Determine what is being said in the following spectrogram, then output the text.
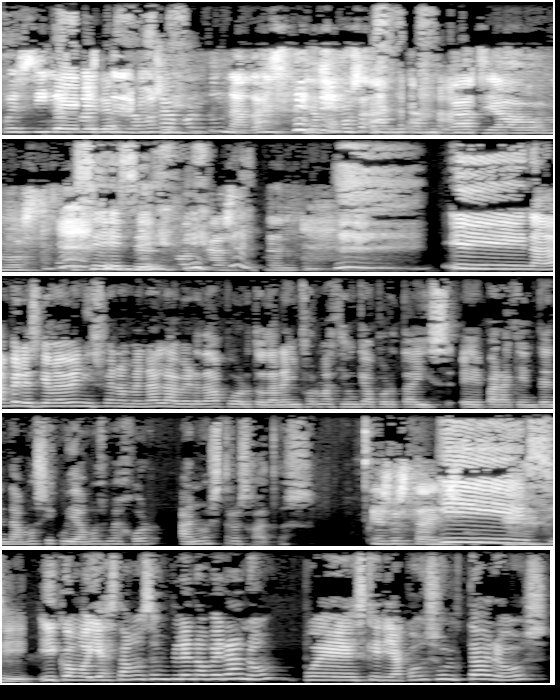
Pues sí, nos consideramos afortunadas. Ya somos amigas, ya vamos. Sí, sí. Y nada, pero es que me venís fenomenal, la verdad, por toda la información que aportáis eh, para que entendamos y cuidamos mejor a nuestros gatos. Eso está ahí. Y sí, y como ya estamos en pleno verano, pues quería consultaros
